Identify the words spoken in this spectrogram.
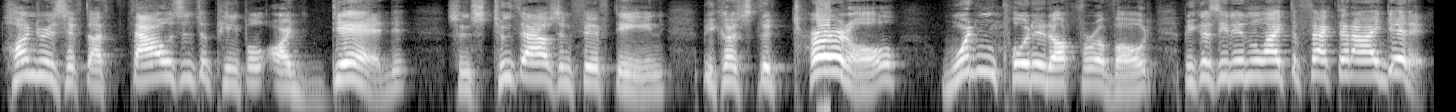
Hundreds, if not thousands, of people are dead since 2015 because the turtle wouldn't put it up for a vote because he didn't like the fact that I did it.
